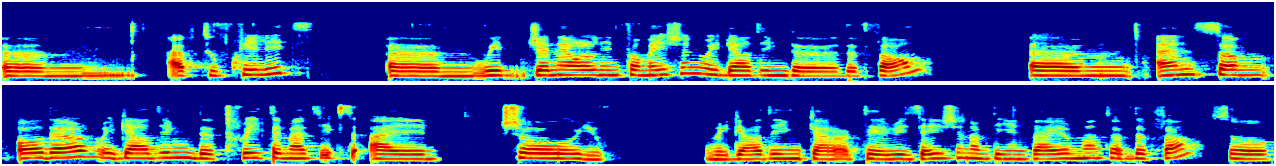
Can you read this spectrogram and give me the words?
um, have to fill it um, with general information regarding the, the form um, and some other regarding the three thematics I show you regarding characterization of the environment of the farm. So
